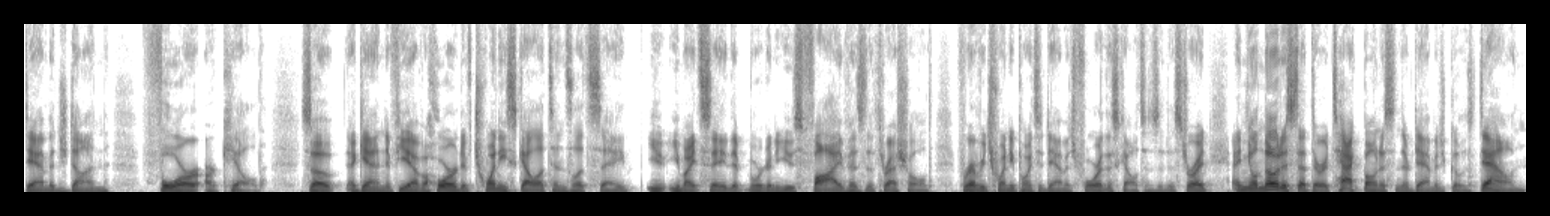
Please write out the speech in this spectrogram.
damage done, four are killed. So again, if you have a horde of 20 skeletons, let's say, you, you might say that we're going to use five as the threshold. For every 20 points of damage, four of the skeletons are destroyed. And you'll notice that their attack bonus and their damage goes down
